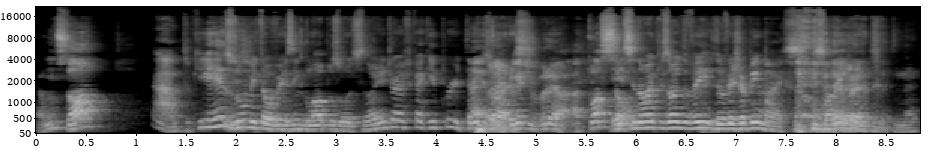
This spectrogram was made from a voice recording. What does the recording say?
é um só? Ah, do que resume, talvez, engloba os outros, senão a gente vai ficar aqui por três É, horas. porque, tipo, por exemplo, atuação. Esse não é um episódio do, Ve- do Veja Bem Mais, só lembrando. né?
